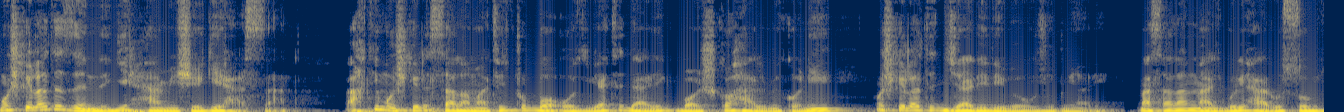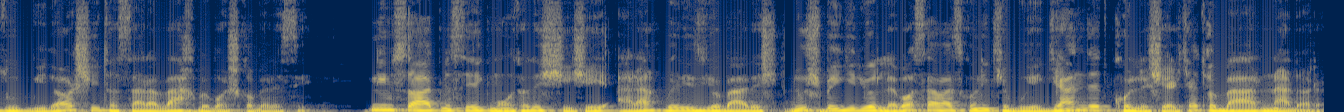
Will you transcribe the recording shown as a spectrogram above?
مشکلات زندگی همیشگی هستند. وقتی مشکل سلامتیت رو با عضویت در یک باشگاه حل می‌کنی مشکلات جدیدی به وجود میاری مثلا مجبوری هر روز صبح زود بیدار شی تا سر وقت به باشگاه برسی نیم ساعت مثل یک معتاد شیشه ای عرق بریزی و بعدش دوش بگیری و لباس عوض کنی که بوی گندت کل شرکت و بر نداره.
